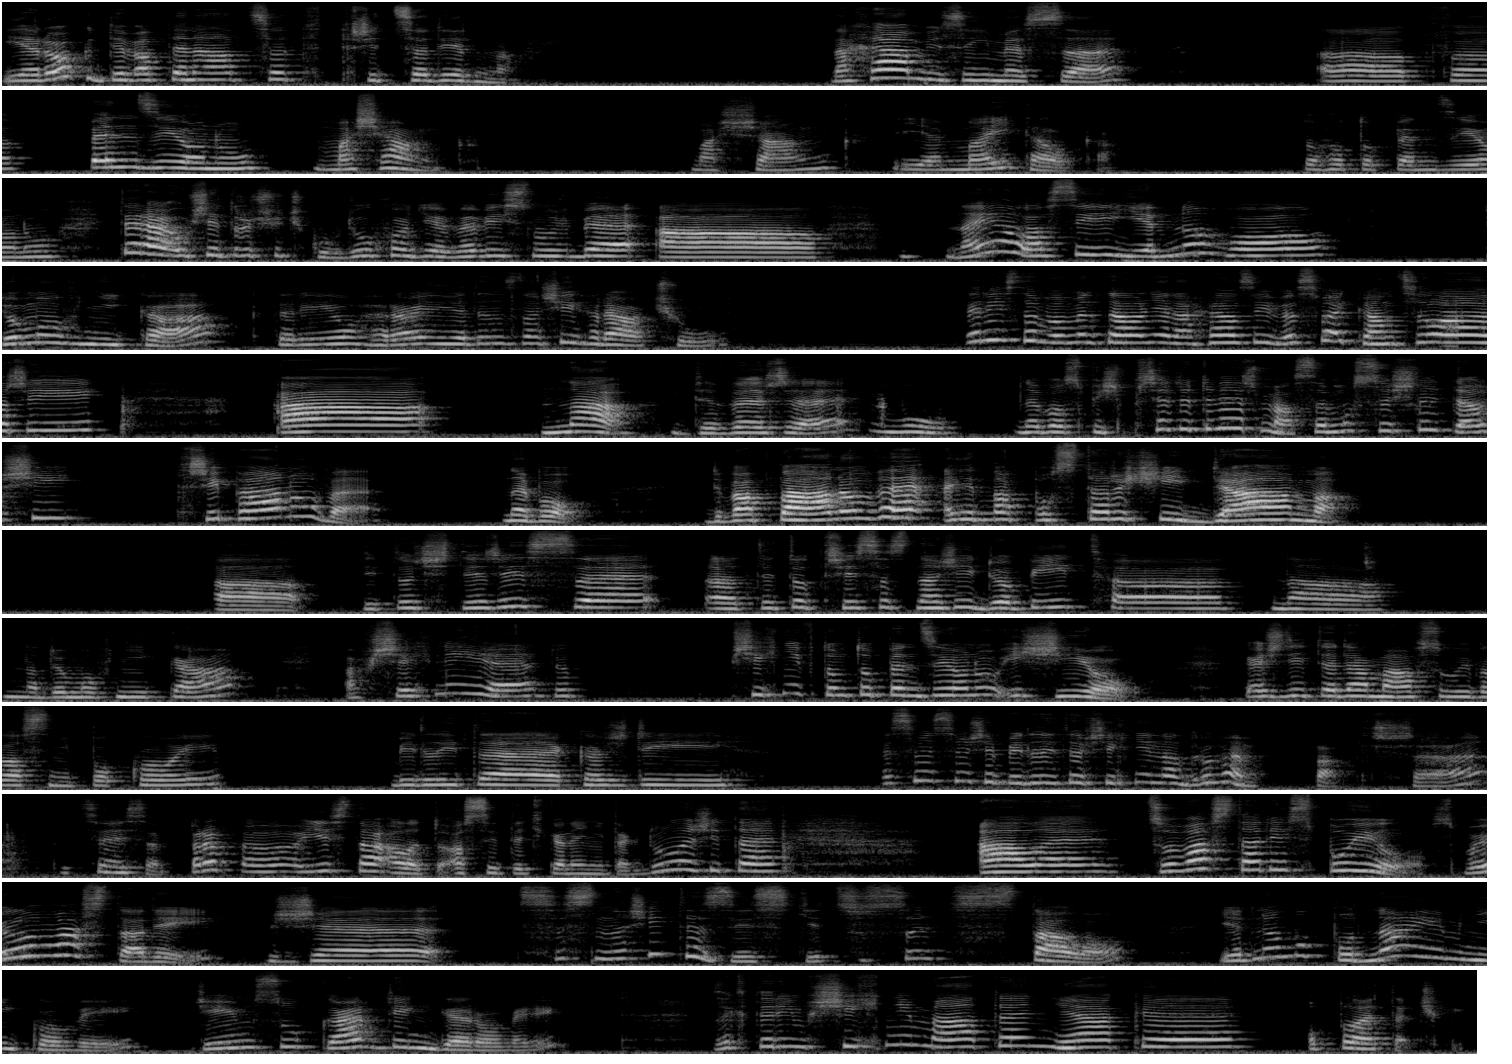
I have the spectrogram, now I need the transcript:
Je rok 1931. Nacházíme se uh, v penzionu Mašang. Mašang je majitelka tohoto penzionu, která už je trošičku v důchodě, ve výslužbě a najala si jednoho domovníka, který ho hraje jeden z našich hráčů, který se momentálně nachází ve své kanceláři a na dveře mu, nebo spíš před dveřma se mu sešli další tři pánové. Nebo dva pánové a jedna postarší dáma. A tyto čtyři se, tyto tři se snaží dobít na, na domovníka a všechny je, do, všichni v tomto penzionu i žijou. Každý teda má svůj vlastní pokoj. Bydlíte každý... Já si myslím, že bydlíte všichni na druhém patře. Teď si nejsem pr- jistá, ale to asi teďka není tak důležité. Ale co vás tady spojilo? Spojilo vás tady, že se snažíte zjistit, co se stalo jednomu podnájemníkovi, Jamesu Gardingerovi, ze kterým všichni máte nějaké oplétačky.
